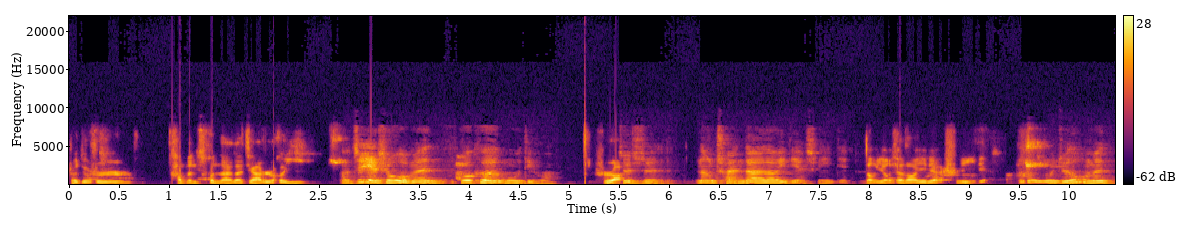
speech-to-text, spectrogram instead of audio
这就是他们存在的价值和意义。哦，这也是我们播客的目的嘛。是啊。就是。能传达到一点是一点，能影响到一点是一点。我觉得我们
